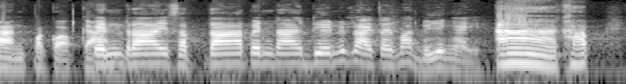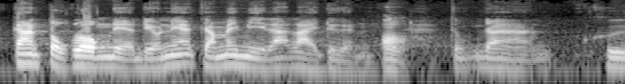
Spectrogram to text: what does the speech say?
การประกอบการ เป็นรายสัปดาห์เป็นรายเดือนหรือรายไตรมาสหรือยังไงอ่าครับ การตกลงเนี่ยเดี๋ยวนี้จะไม่มีละรายเดือนอ๋ออ่า คือ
